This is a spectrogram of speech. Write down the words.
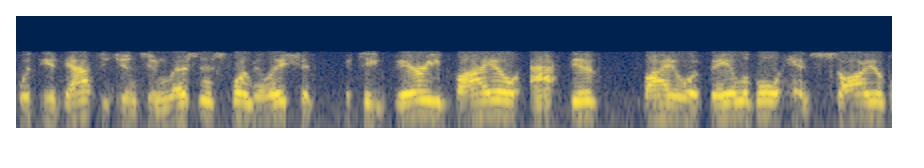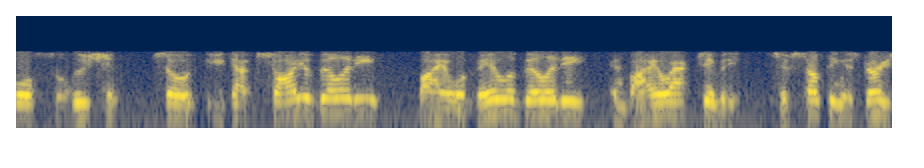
with the adaptogens in resonance formulation, it's a very bioactive, bioavailable, and soluble solution. So you got solubility, bioavailability, and bioactivity. So if something is very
